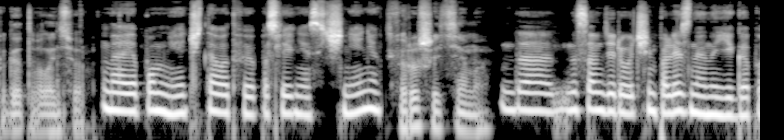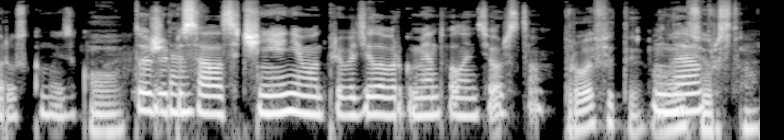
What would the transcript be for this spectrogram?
когда ты волонтер. Да, я помню, я читала твое последнее сочинение. Хорошая тема. Да, на самом деле очень полезное на ЕГЭ по русскому языку. О, Тоже Да. писала сочинение, вот приводила в аргумент волонтерства. профиты, Да. волонтерство.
